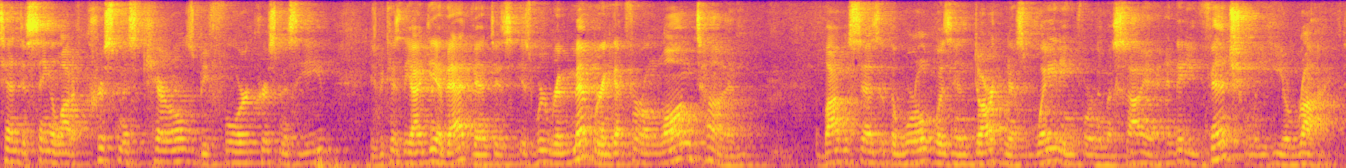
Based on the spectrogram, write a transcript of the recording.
tend to sing a lot of Christmas carols before Christmas Eve is because the idea of Advent is, is we're remembering that for a long time, the Bible says that the world was in darkness waiting for the Messiah, and that eventually he arrived.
